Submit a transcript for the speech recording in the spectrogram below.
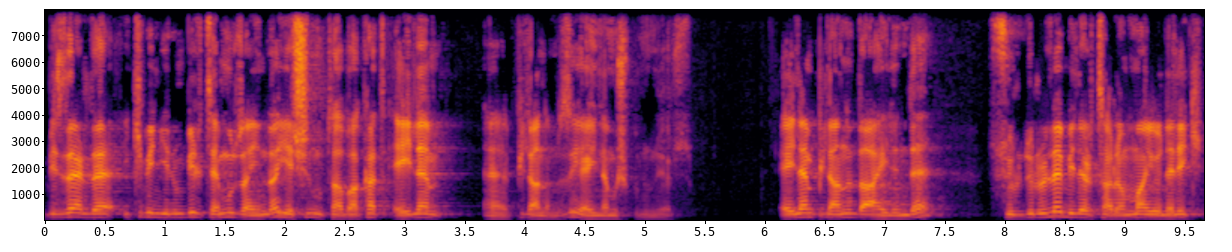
Bizler de 2021 Temmuz ayında Yeşil Mutabakat Eylem e, planımızı yayınlamış bulunuyoruz. Eylem planı dahilinde sürdürülebilir tarıma yönelik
